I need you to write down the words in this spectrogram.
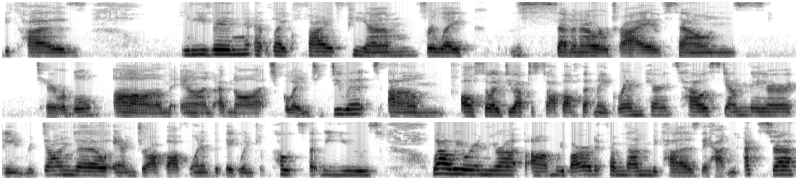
because leaving at like 5 p.m. for like the seven hour drive sounds terrible um, and I'm not going to do it. Um, also, I do have to stop off at my grandparents' house down there in Redondo and drop off one of the big winter coats that we used while we were in Europe. Um, we borrowed it from them because they had an extra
